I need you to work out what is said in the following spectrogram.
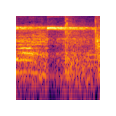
Son.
